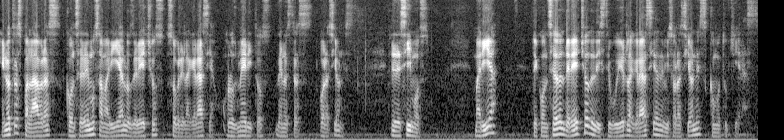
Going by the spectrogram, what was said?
En otras palabras, concedemos a María los derechos sobre la gracia o los méritos de nuestras oraciones. Le decimos, María, te concedo el derecho de distribuir la gracia de mis oraciones como tú quieras.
